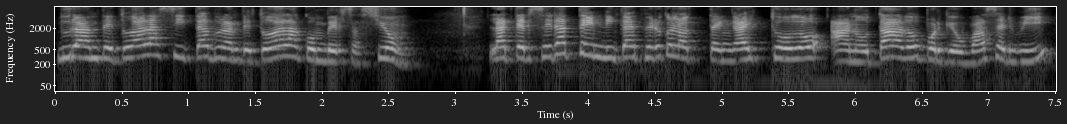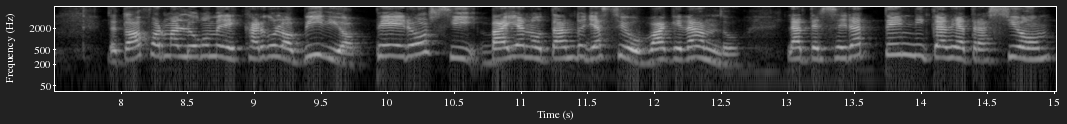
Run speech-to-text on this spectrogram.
durante toda la cita, durante toda la conversación. La tercera técnica, espero que lo tengáis todo anotado porque os va a servir. De todas formas, luego me descargo los vídeos, pero si vais anotando ya se os va quedando. La tercera técnica de atracción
